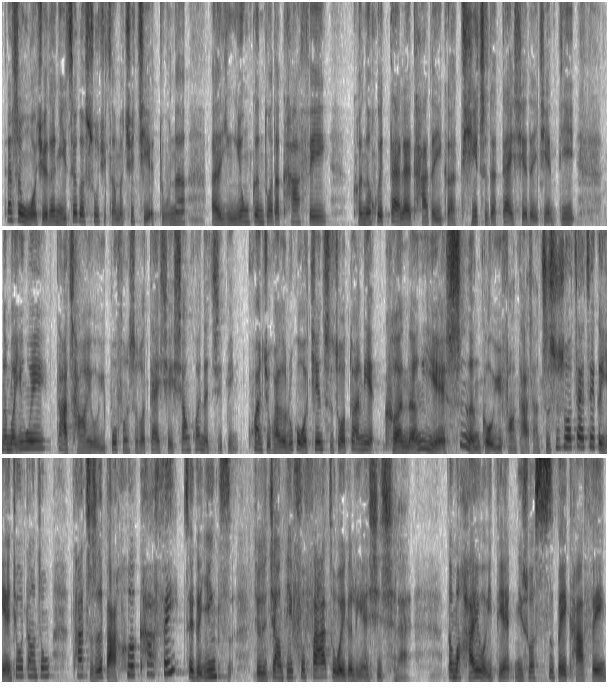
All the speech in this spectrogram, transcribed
但是我觉得你这个数据怎么去解读呢？呃，饮用更多的咖啡。可能会带来它的一个体脂的代谢的减低。那么，因为大肠有一部分是和代谢相关的疾病。换句话说，如果我坚持做锻炼，可能也是能够预防大肠。只是说，在这个研究当中，它只是把喝咖啡这个因子，就是降低复发，作为一个联系起来。那么还有一点，你说四杯咖啡，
